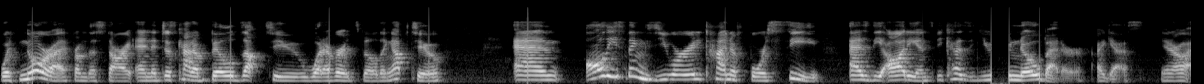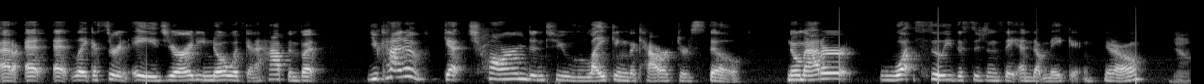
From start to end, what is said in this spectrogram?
with Norah from the start, and it just kind of builds up to whatever it's building up to. And all these things you already kind of foresee as the audience because you know better, I guess. You know, at, at, at like a certain age, you already know what's going to happen, but you kind of get charmed into liking the characters still, no matter what silly decisions they end up making, you know? Yeah.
